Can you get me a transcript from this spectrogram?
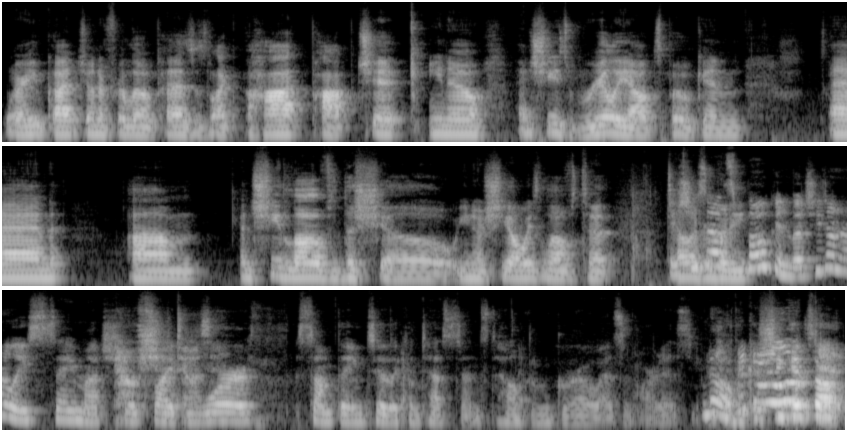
where you've got Jennifer Lopez is like the hot pop chick, you know, and she's really outspoken and um and she loves the show. You know, she always loves to And tell she's everybody outspoken, but she doesn't really say much No, that's like doesn't. worth something to the contestants to help them grow as an artist. You know, No, because she gets all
